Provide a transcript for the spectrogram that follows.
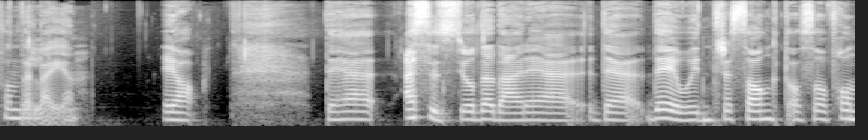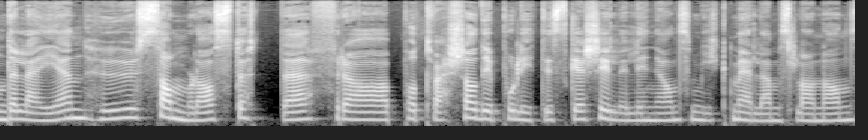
von der Leyen. Ja. Det, jeg syns jo det der er det, det er jo interessant. Altså von der Leyen hun samla støtte fra, på tvers av de politiske skillelinjene som gikk medlemslandene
